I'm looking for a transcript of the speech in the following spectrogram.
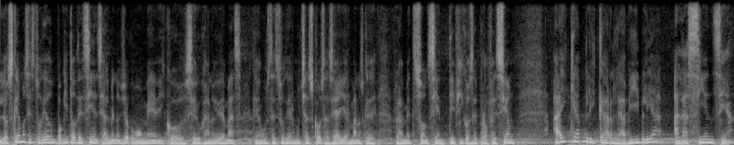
Los que hemos estudiado un poquito de ciencia, al menos yo como médico, cirujano y demás, que me gusta estudiar muchas cosas, y hay hermanos que realmente son científicos de profesión, hay que aplicar la Biblia a la ciencia,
